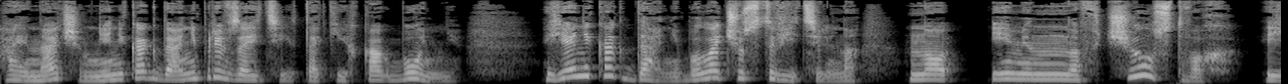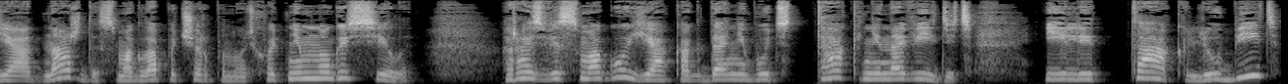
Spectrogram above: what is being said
А иначе мне никогда не превзойти таких, как Бонни — я никогда не была чувствительна, но именно в чувствах я однажды смогла почерпнуть хоть немного силы. Разве смогу я когда-нибудь так ненавидеть или так любить,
